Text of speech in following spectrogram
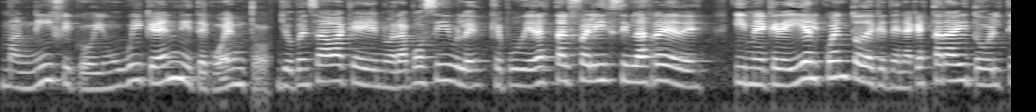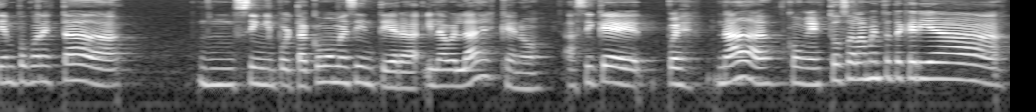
magnífico y un weekend ni te cuento. Yo pensaba que no era posible, que pudiera estar feliz sin las redes y me creí el cuento de que tenía que estar ahí todo el tiempo conectada sin importar cómo me sintiera y la verdad es que no. Así que pues nada, con esto solamente te quería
